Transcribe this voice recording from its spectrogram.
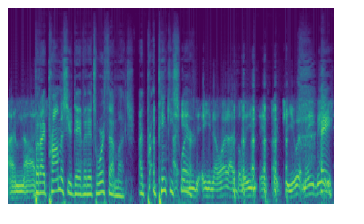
I'm not. But I promise you, David, it's worth that much. I pr- pinky swear. And you know what? I believe it, to you it may be. Hey,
